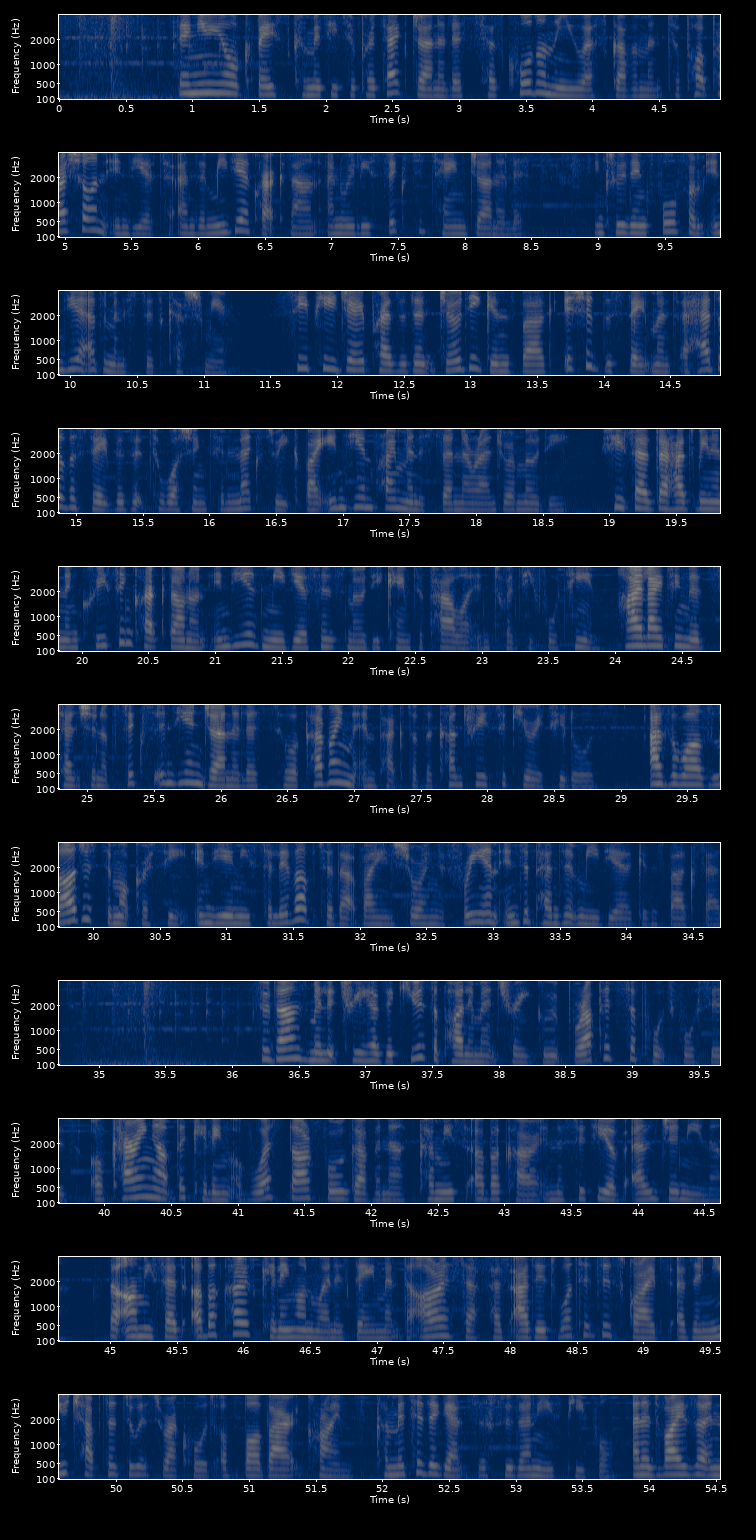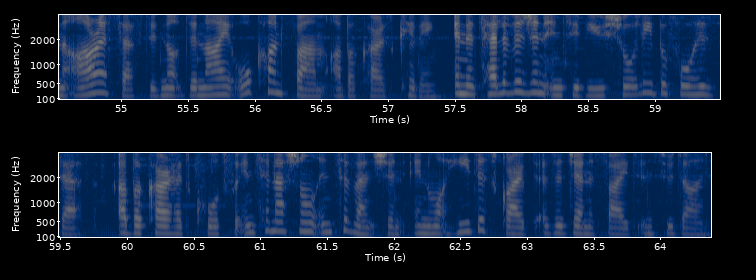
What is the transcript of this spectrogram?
The New York based Committee to Protect Journalists has called on the US government to put pressure on India to end a media crackdown and release six detained journalists, including four from India administered Kashmir. CPJ President Jodie Ginsberg issued the statement ahead of a state visit to Washington next week by Indian Prime Minister Narendra Modi. She said there had been an increasing crackdown on India's media since Modi came to power in 2014, highlighting the detention of six Indian journalists who are covering the impact of the country's security laws. As the world's largest democracy, India needs to live up to that by ensuring a free and independent media, Ginsburg said. Sudan's military has accused the paramilitary group Rapid Support Forces of carrying out the killing of West Darfur governor Khamis Abakar in the city of El Geneina. The army said Abakar's killing on Wednesday meant the RSF has added what it describes as a new chapter to its record of barbaric crimes committed against the Sudanese people. An advisor in the RSF did not deny or confirm Abakar's killing. In a television interview shortly before his death, Abakar had called for international intervention in what he described as a genocide in Sudan.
